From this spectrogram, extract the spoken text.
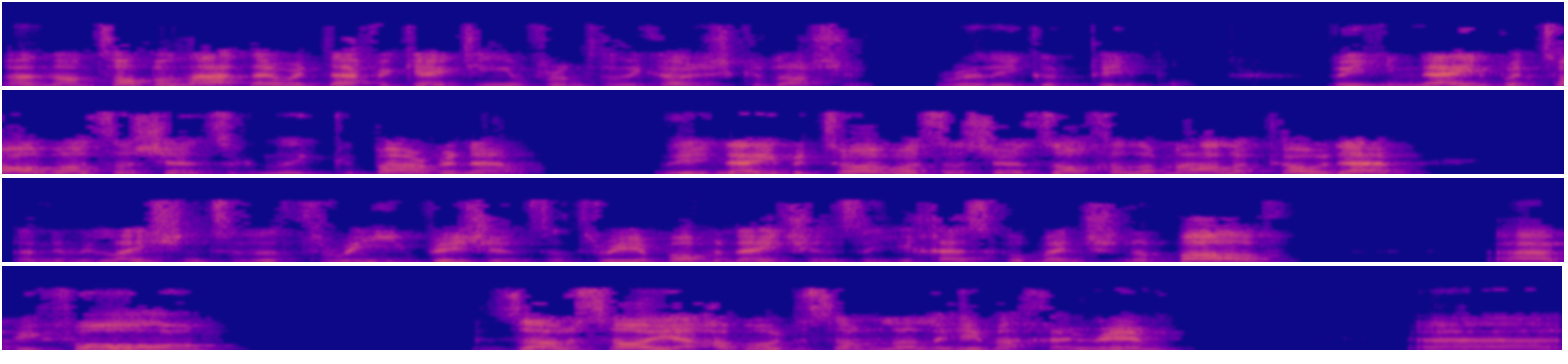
And on top of that, they were defecating in front of the Kodesh Kodashim. Really good people. V'hinei b'tovos asher barbenel. V'hinei b'tovos asher zocha lamala kodem. And in relation to the three visions, the three abominations that Yecheskel mentioned above, uh, before, Zos hoya avodasam lalahim achirim, uh,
